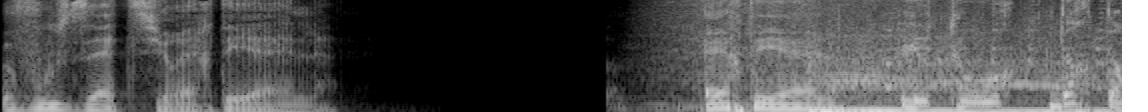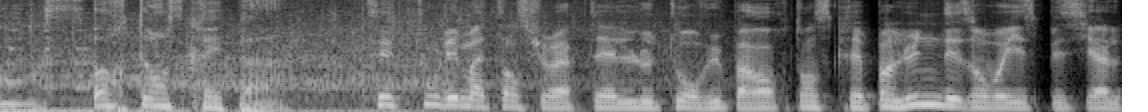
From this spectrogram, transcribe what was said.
vous êtes sur RTL. RTL, Le tour d'Hortense. Hortense Crépin. C'est tous les matins sur RTL, le tour vu par Hortense Crépin, l'une des envoyées spéciales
